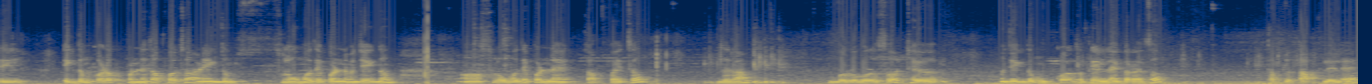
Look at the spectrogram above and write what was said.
तेल एकदम कडक पण नाही तापवायचं आणि एकदम स्लोमध्ये पण नाही म्हणजे एकदम स्लोमध्ये पण नाही तापवायचं. जरा बरोबर असं ठे म्हणजे एकदम उकळतं तेल नाही करायचं. तर आपलं तापलेलं आहे.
